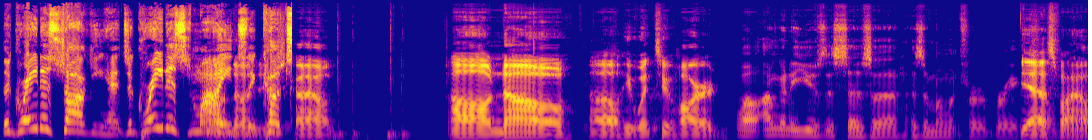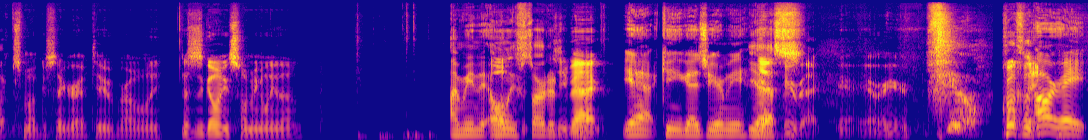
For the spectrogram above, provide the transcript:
the greatest talking heads, the greatest minds oh, no, that you cooks just cut out. Oh no! Oh, he went too hard. Well, I'm gonna use this as a as a moment for a break. Yeah, so that's fine. I'll smoke a cigarette too, probably. This is going swimmingly though. I mean, it Oh, only started. Is he back? Yeah, can you guys hear me? Yes. You're back. Yeah, yeah, we're here. Quickly. All right,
